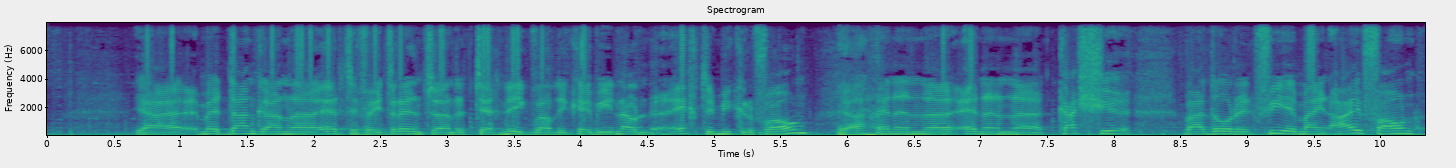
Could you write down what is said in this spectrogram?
Ja, met dank aan eh, RTV Drenthe, aan de techniek. Want ik heb hier nou een echte microfoon. Ja. En een, eh, en een eh, kastje. Waardoor ik via mijn iPhone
